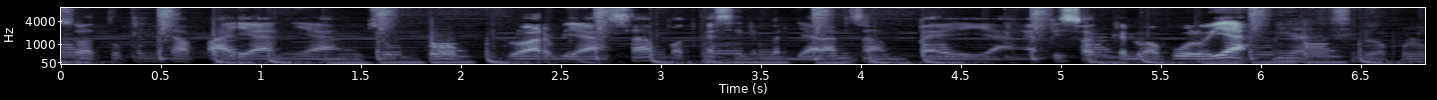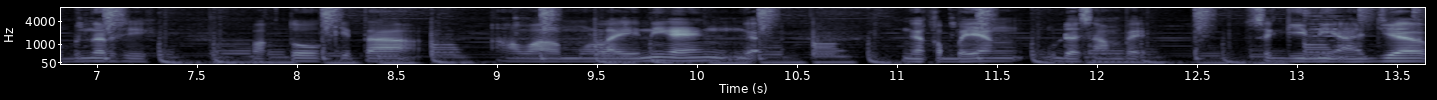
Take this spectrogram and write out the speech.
suatu pencapaian yang cukup luar biasa. Podcast ini berjalan sampai yang episode ke-20 ya. Iya, sih 20 bener sih. Waktu kita awal mulai ini kayak nggak nggak kebayang udah sampai segini aja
